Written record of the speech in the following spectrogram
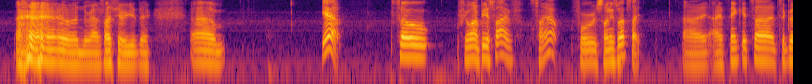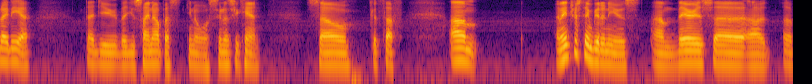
The Rams. I see what you there. Um, yeah. So if you want a PS5, sign up. for Sony's website. Uh, I think it's a it's a good idea that you that you sign up as you know as soon as you can. So good stuff. Um, an interesting bit of news. Um, there's a, a, a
